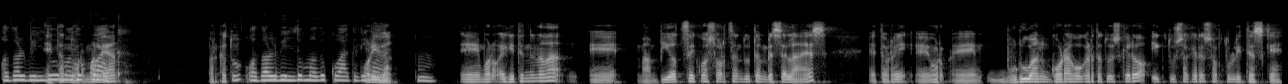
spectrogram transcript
Odol bildu Eta modukoak. normalean- Barkatu? Odol bildu modukoak dira. Hori da. Mm. E, bueno, egiten dena da, e, ba, bihotzekoa sortzen duten bezala, ez? Eta horri, e, hor, e, buruan gorago gertatu ezkero, iktusak ere sortu litezke.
